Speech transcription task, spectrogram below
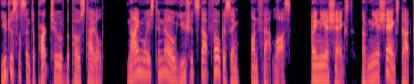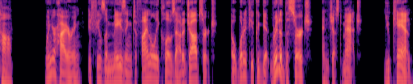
You just listened to part two of the post titled, Nine Ways to Know You Should Stop Focusing on Fat Loss by Nia Shanks of niashanks.com. When you're hiring, it feels amazing to finally close out a job search. But what if you could get rid of the search and just match? You can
